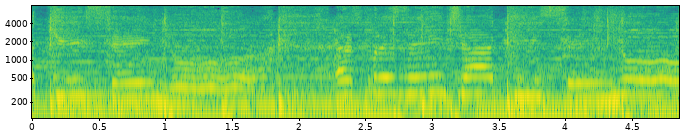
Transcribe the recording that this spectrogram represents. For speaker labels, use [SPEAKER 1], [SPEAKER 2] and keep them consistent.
[SPEAKER 1] aqui, Senhor. És presente aqui, Senhor.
